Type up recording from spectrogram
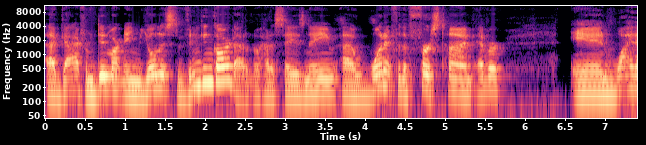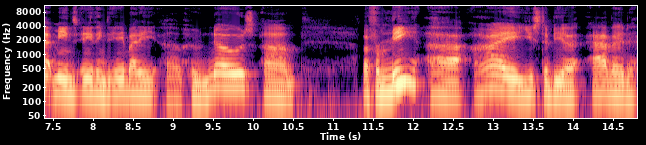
A guy from Denmark named Jonas Vingegaard, I don't know how to say his name, uh, won it for the first time ever. And why that means anything to anybody, uh, who knows? Um, but for me, uh, I used to be an avid,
